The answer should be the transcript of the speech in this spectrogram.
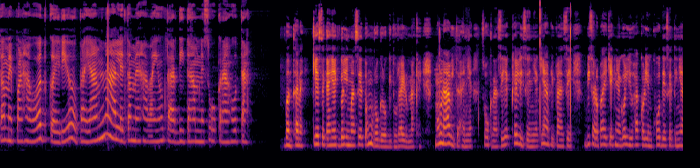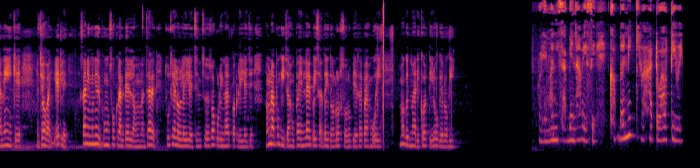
તમે પણ હા વધ કર્યો ભાઈ આમ ના હાલે, તમે હા અહીં ઉતાર દીધા અમને છોકરા હોતા. બંધ થાને કે છે કાંઈ એક ગલીમાં છે તો હું રોગ રોગી તું રાયડું નાખે. હમણાં આવી જાય અહીંયા છોકરા છે, એક ખેલી છે અહીંયા ક્યાં આપણી પાસે બિસાડ ભાઈ કે ત્યાં ગલીઓ હાકડીને ખોદે છે ત્યાં નહીં કે. જવાય એટલે સાની મને હું છોકરાને તેલ લાવું. જ્યારે તું થેલો લઈ લેજે છોકરી નાથ પકડી લેજે. હમણાં પૂગી જાઉં ભાઈ લઈ પૈસા દઈ દઉં, દોઢસો રૂપિયા તારા હોય. મગજમારી કરતી રોગે રોગી. ઓલી મનીષા બેન આવે છે. ખબર નહીં કેવા હાટો આવતી હોય.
